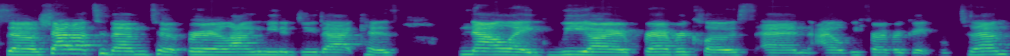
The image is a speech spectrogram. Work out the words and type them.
So shout out to them to for allowing me to do that because now like we are forever close and i will be forever grateful to them.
